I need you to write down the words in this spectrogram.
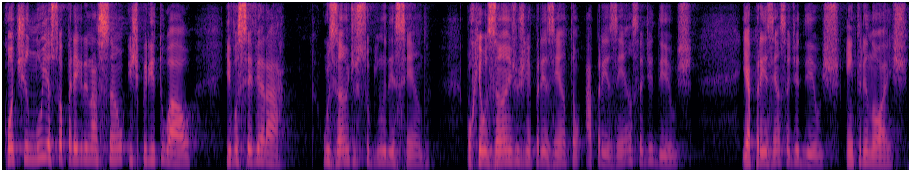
continue a sua peregrinação espiritual e você verá os anjos subindo e descendo, porque os anjos representam a presença de Deus. E a presença de Deus entre nós,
